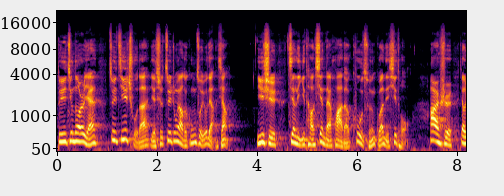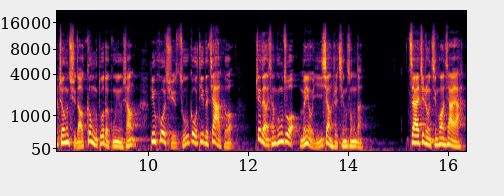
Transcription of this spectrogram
对于京东而言，最基础的也是最重要的工作有两项：一是建立一套现代化的库存管理系统；二是要争取到更多的供应商，并获取足够低的价格。这两项工作没有一项是轻松的。在这种情况下呀，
